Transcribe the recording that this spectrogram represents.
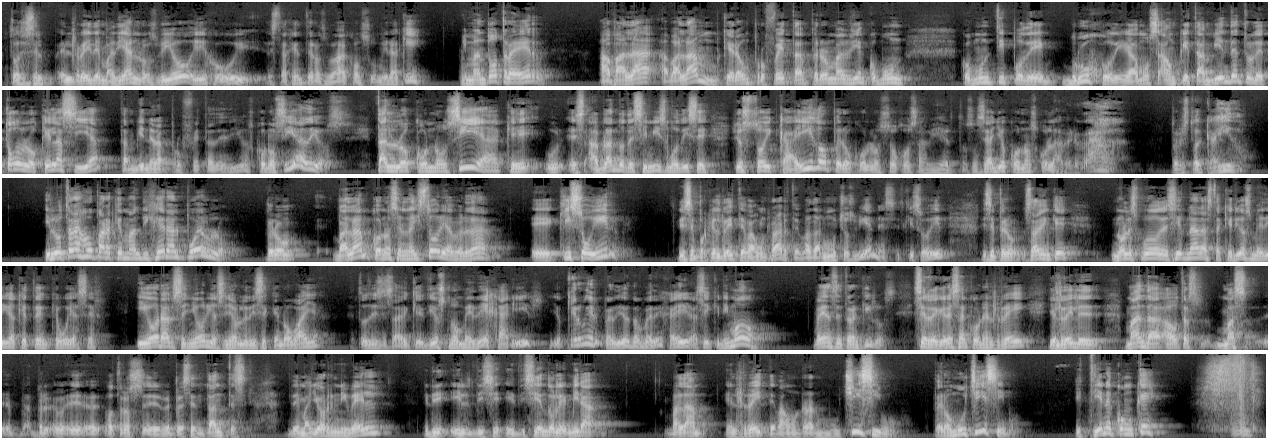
Entonces el, rey de Madián los vio y dijo, uy, esta gente nos va a consumir aquí. Y mandó traer a, a Balaam, que era un profeta, pero más bien como un, como un tipo de brujo, digamos, aunque también dentro de todo lo que él hacía, también era profeta de Dios, conocía a Dios. Tan lo conocía que, hablando de sí mismo, dice, yo estoy caído pero con los ojos abiertos. O sea, yo conozco la verdad, pero estoy caído. Y lo trajo para que maldijera al pueblo. Pero Balaam, conocen la historia, ¿verdad? Eh, quiso ir. Dice, porque el rey te va a honrar, te va a dar muchos bienes. Quiso ir. Dice, pero ¿saben qué? No les puedo decir nada hasta que Dios me diga qué, qué voy a hacer. Y ora al Señor y el Señor le dice que no vaya. Entonces dice, ¿sabe qué? Dios no me deja ir. Yo quiero ir, pero Dios no me deja ir. Así que ni modo. Váyanse tranquilos. Se regresan con el rey y el rey le manda a otras más, eh, eh, otros eh, representantes de mayor nivel y, diciéndole, mira, Balaam, el rey te va a honrar muchísimo, pero muchísimo. ¿Y tiene con qué?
